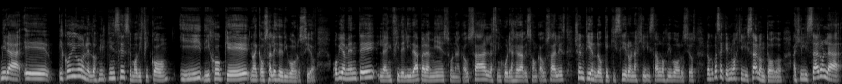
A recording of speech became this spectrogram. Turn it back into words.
Mira, eh, el código en el 2015 se modificó y dijo que no hay causales de divorcio. Obviamente la infidelidad para mí es una causal, las injurias graves son causales. Yo entiendo que quisieron agilizar los divorcios. Lo que pasa es que no agilizaron todo. Agilizaron la,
